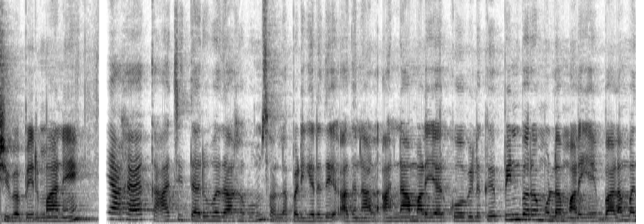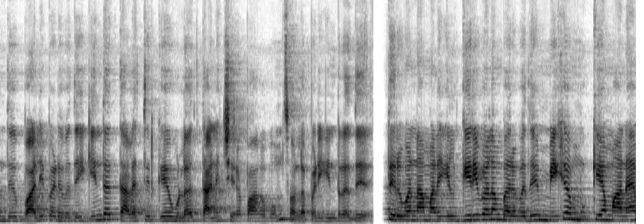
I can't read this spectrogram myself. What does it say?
சிவபெருமானே யாக காட்சி தருவதாகவும் சொல்லப்படுகிறது. அதனால் அண்ணாமலையார் கோவிலுக்கு பின்புறம் உள்ள மலையை வலம் வந்து வழிபடுவது இந்த தலத்திற்கே உள்ள தனிச்சிறப்பாகவும் சொல்லப்படுகின்றது. திருவண்ணாமலையில் கிரிவலம் வருவது மிக முக்கியமான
